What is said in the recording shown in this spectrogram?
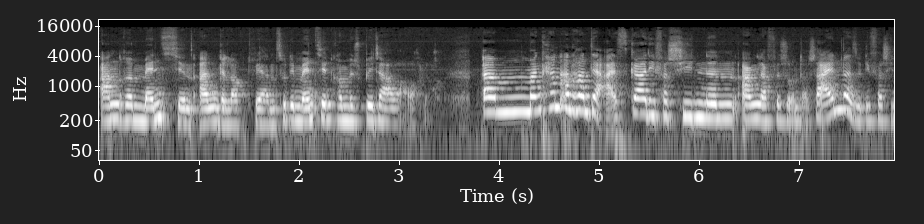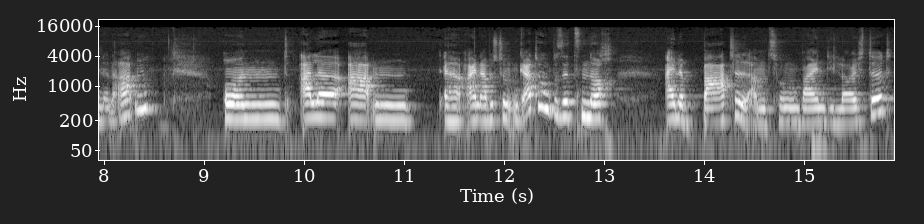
andere Männchen angelockt werden. Zu den Männchen kommen wir später aber auch noch. Ähm, man kann anhand der Esker die verschiedenen Anglerfische unterscheiden, also die verschiedenen Arten. Und alle Arten äh, einer bestimmten Gattung besitzen noch eine Bartel am Zungenbein, die leuchtet.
